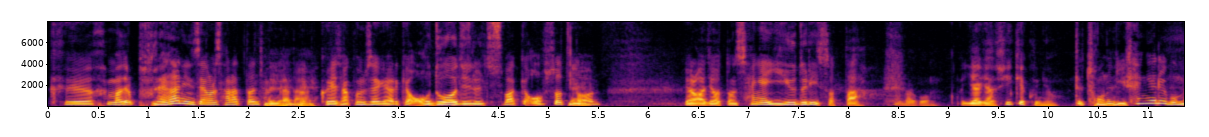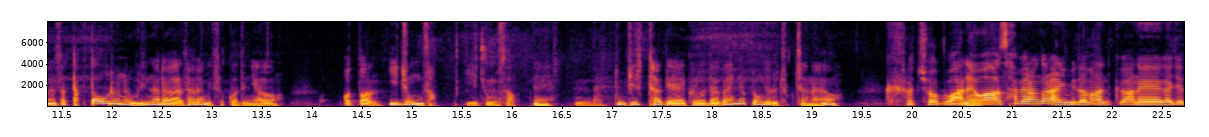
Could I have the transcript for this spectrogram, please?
그 한마디로 불행한 인생을 살았던 작가다. 네, 네. 그의 작품 세계가 이렇게 어두워질 수밖에 없었던 여러 가지 어떤 생애 이유들이 있었다라고 이야기할 수 있겠군요. 근데 저는 이 생애를 보면서 딱 떠오르는 우리나라 사람이 있었거든요. 어떤 이중섭. 이중섭. 네. 네. 좀 비슷하게 그러다가 행렬병자로 죽잖아요. 그렇죠. 뭐 아내와 사별한 건 아닙니다만 그 아내가 이제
